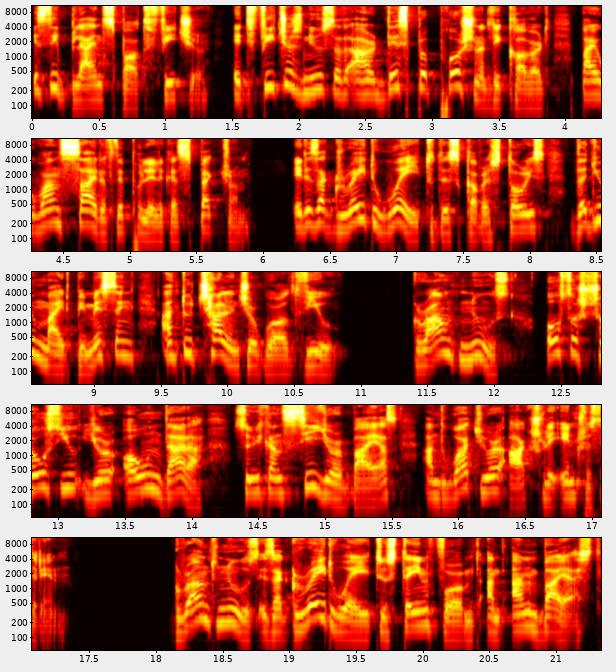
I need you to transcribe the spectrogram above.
is the blind spot feature. It features news that are disproportionately covered by one side of the political spectrum. It is a great way to discover stories that you might be missing and to challenge your worldview. Ground News also shows you your own data so you can see your bias and what you are actually interested in. Ground News is a great way to stay informed and unbiased.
